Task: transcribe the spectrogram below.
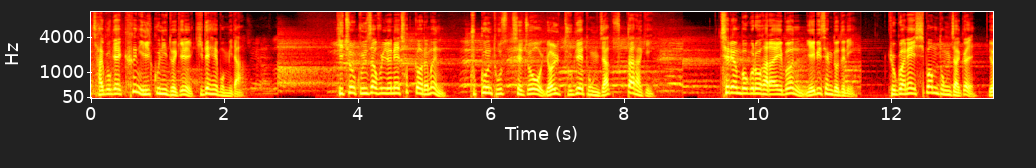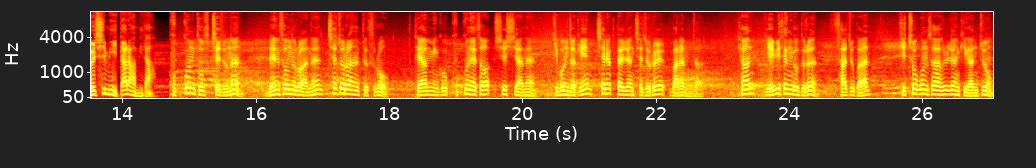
자국의 큰 일꾼이 되길 기대해 봅니다. 기초 군사 훈련의 첫 걸음은 국군 도수체조 12개 동작 숙달하기. 체련복으로 갈아입은 예비생도들이 교관의 시범 동작을 열심히 따라합니다. 국군 도수체조는 맨손으로 하는 체조라는 뜻으로 대한민국 국군에서 실시하는 기본적인 체력 단련 체조를 말합니다. 현 예비생도들은 4주간 기초군사 훈련 기간 중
